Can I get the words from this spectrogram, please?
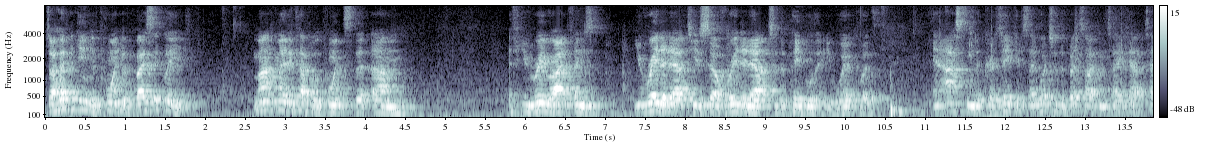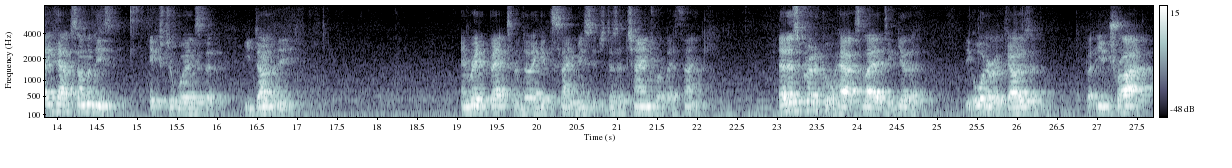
So I hope you're getting the point of basically, Mark made a couple of points that um, if you rewrite things, you read it out to yourself, read it out to the people that you work with, and ask them to critique it. Say, which are the bits I can take out? Take out some of these extra words that you don't need. And read it back to them. Do they get the same message? Does it change what they think? It is critical how it's layered together, the order it goes in. But you try it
